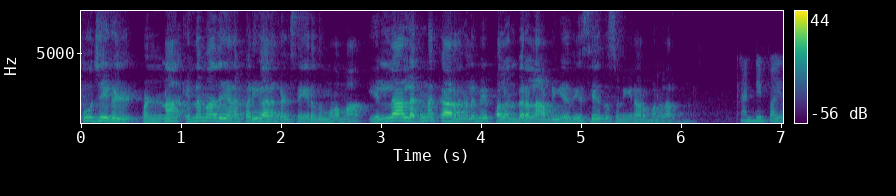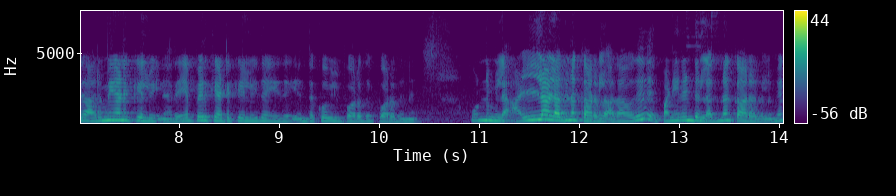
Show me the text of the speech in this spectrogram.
பூஜைகள் பண்ணா என்ன மாதிரியான பரிகாரங்கள் செய்யறது மூலமா எல்லா லக்னக்காரர்களுமே பலன் பெறலாம் அப்படிங்கிறதையும் சேர்த்து சொன்னீங்கன்னா ரொம்ப நல்லா இருக்கும். கண்டிப்பாக இது அருமையான கேள்வி. நிறைய பேர் கேட்ட கேள்வி தான் இது. எந்த கோவில் போகிறது போகிறதுன்னு ஒன்றுமில்ல எல்லா லக்னக்காரர்களும் அதாவது பன்னிரெண்டு லக்னக்காரர்களுமே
